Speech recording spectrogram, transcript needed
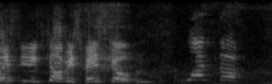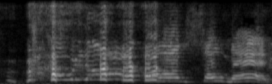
I see is Tommy's face go. What the? going on? Oh, I'm so mad.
